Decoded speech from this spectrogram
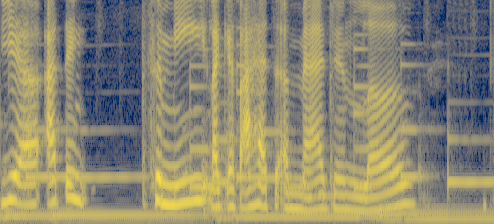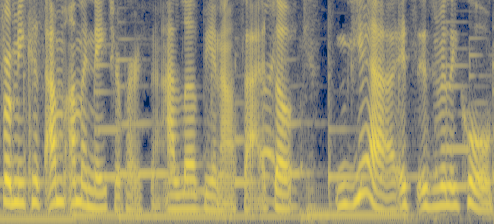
yeah i think to me, like if I had to imagine love for me, because I'm I'm a nature person. I love being outside. So yeah, it's it's really cool.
